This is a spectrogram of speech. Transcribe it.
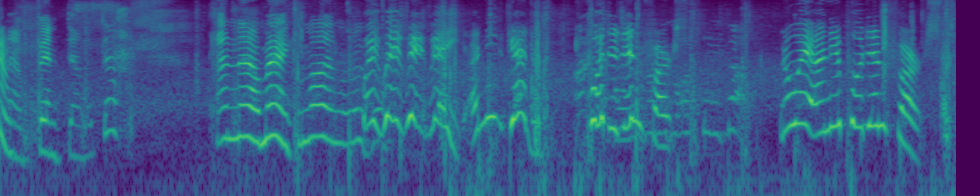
now, Now bend down like that. And now, man, come on. wait, wait, wait, wait. I need to get it. Put it in first. No, wait, I need to put it in first.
